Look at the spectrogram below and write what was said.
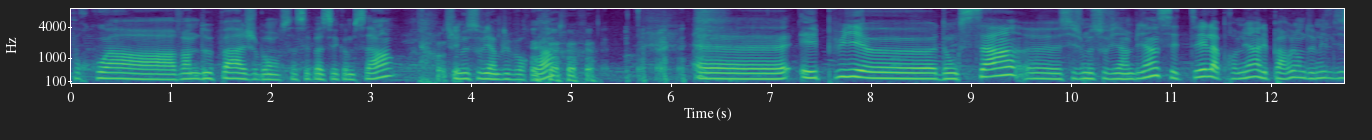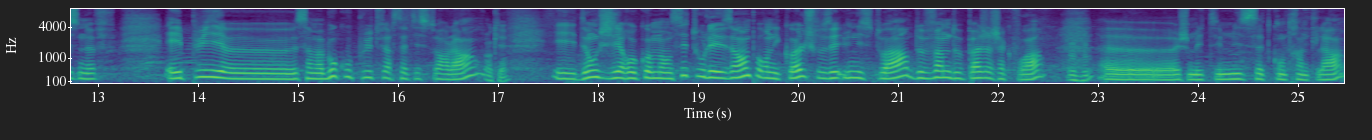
pourquoi 22 pages? Bon, ça s'est passé comme ça. Je me souviens plus pourquoi. Euh, et puis, euh, donc ça, euh, si je me souviens bien, c'était la première, elle est parue en 2019. Et puis, ça m'a beaucoup plu de faire cette histoire-là. Et donc, j'ai recommencé tous les ans pour Nicole. Je faisais une histoire de 22 pages à chaque fois. Mhm. Je m'étais mise cette contrainte-là.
